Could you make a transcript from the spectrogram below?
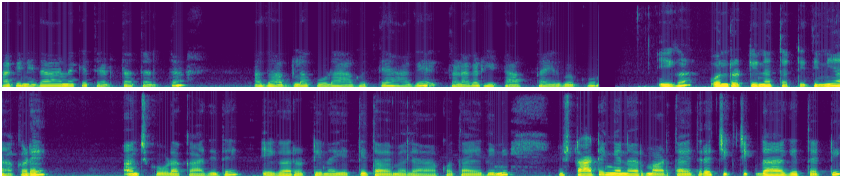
ಹಾಗೆ ನಿಧಾನಕ್ಕೆ ತಡ್ತಾ ತಡ್ತಾ ಅದು ಅಗಲ ಕೂಡ ಆಗುತ್ತೆ. ಹಾಗೆ ಕೆಳಗಡೆ ಹಿಟ್ಟು ಹಾಕ್ತಾ ಇರಬೇಕು. ಈಗ ಒಂದು ರೊಟ್ಟಿನ ತಟ್ಟಿದ್ದೀನಿ. ಆ ಕಡೆ ಹಂಚು ಕೂಡ ಕಾದಿದೆ. ಈಗ ರೊಟ್ಟಿನ ಎತ್ತಿ ತವೆ ಮೇಲೆ ಹಾಕೋತಾ ಇದ್ದೀನಿ. ನೀವು ಸ್ಟಾರ್ಟಿಂಗ್ ಏನಾದ್ರು ಮಾಡ್ತಾಯಿದ್ರೆ ಚಿಕ್ಕ ಚಿಕ್ಕದಾಗಿ ತಟ್ಟಿ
